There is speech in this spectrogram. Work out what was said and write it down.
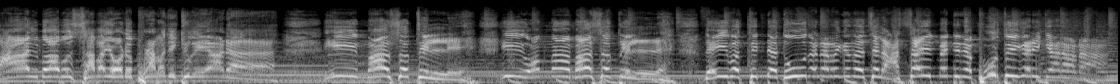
ആത്മാവ് സഭയോട് പ്രവചിക്കുകയാണ്. ഈ മാസത്തിൽ ഈ ഒന്നാം മാസത്തിൽ ദൈവത്തിന്റെ ദൂതൻ ഇറങ്ങുന്ന ചില അസൈൻമെന്റിനെ പൂർത്തീകരിക്കാനാണ്.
